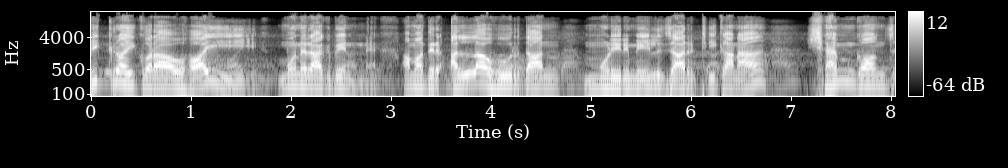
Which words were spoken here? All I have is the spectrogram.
বিক্রয় করাও হয়। মনে রাখবেন, আমাদের আল্লাহুর দান মুড়ির মিল, যার ঠিকানা শ্যামগঞ্জ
